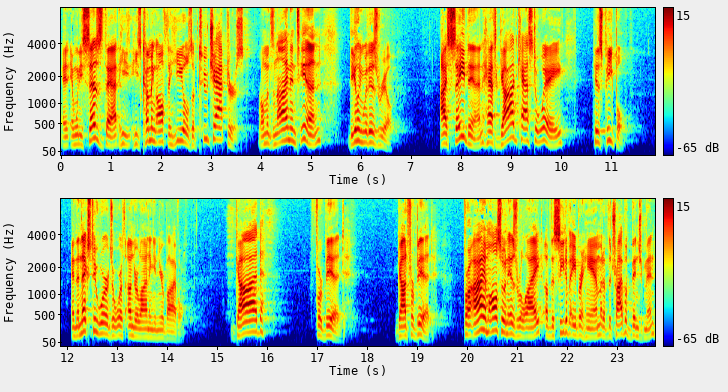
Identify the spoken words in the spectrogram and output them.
and, and when he says that, he, he's coming off the heels of two chapters, Romans 9 and 10, dealing with Israel. I say then, hath God cast away his people? And the next two words are worth underlining in your Bible God forbid. God forbid. For I am also an Israelite of the seed of Abraham and of the tribe of Benjamin.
